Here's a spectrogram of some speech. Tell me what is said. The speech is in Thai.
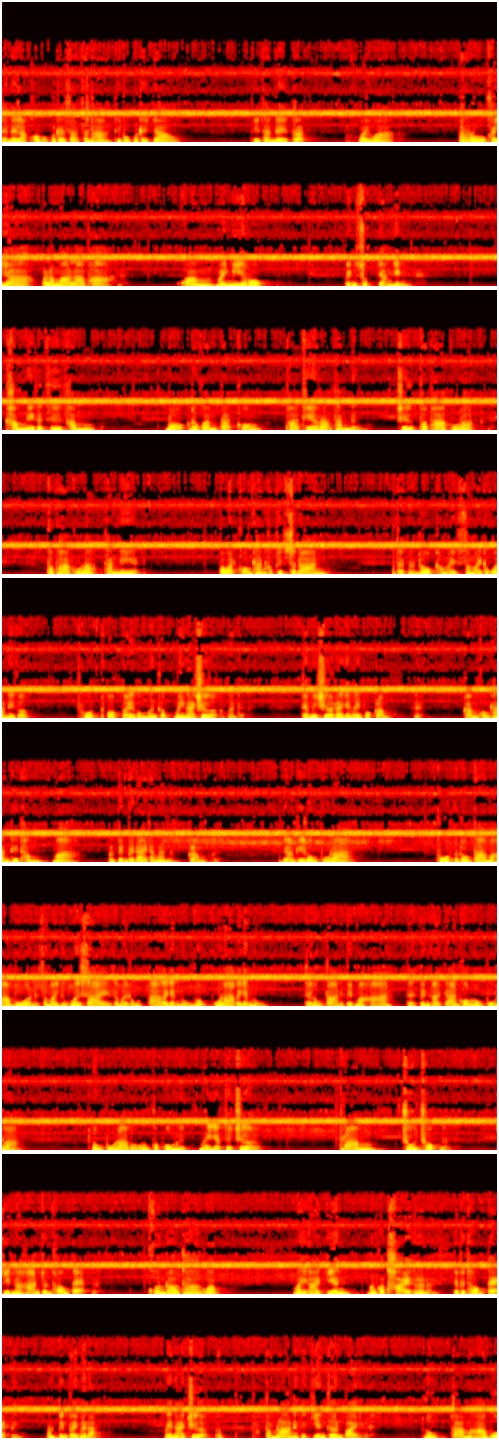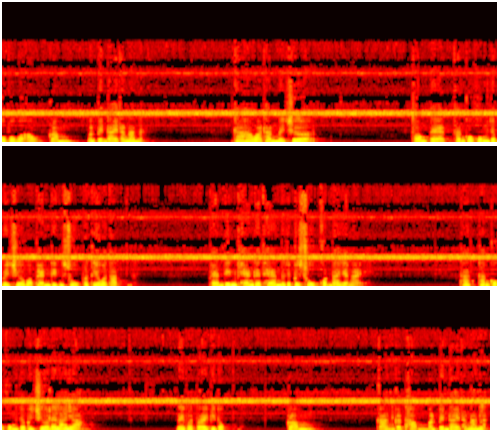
แต่ในหลักของพระพุทธศาสนาที่พระพุทธเจ้า ที่ท่านได้ตรัสไว้ว่าอโรคยาปรมาลาภา ความไม่มีโรค เป็นสุขอย่างยิ่งคำนี้ก็คือคำบอกหรือความตัดของพระเถระท่านหนึ่ง ชื่อพระพากุระ พระพากุระท่านนี้ ประวัติของท่านก็พิสดาร แต่การโลกทำไมสมัยทุกวันนี้ก็ พูดออกไปก็เหมือนกับไม่น่าเชื่อเหมือนกันแต่ไม่เชื่อได้ยังไงเพราะกรรมกรรมของท่านที่ทำมา มันเป็นไปได้ทั้งนั้นกรรมอย่างที่หลวงปู่ล่าพูดกับหลวงตามหาบัวเนี่ยสมัยอยู่ห้วยทราย สมัยหลวงตาก็ยังหนุ่มหลวงปู่ล่าก็ยังหนุ่ม แต่หลวงตาเนี่ยเป็นมหา แต่เป็นอาจารย์ของหลวงปู่ล่าหลวงปู่ล่าบอกว่าก็ผมเนี่ยไม่อยากจะเชื่อพราม ชูชกเนี่ยกินอาหารจนท้องแตกนคนเราถ้าว่า ไม่อาเจียนมันก็ถ่ายเท่านั้นแหละจะไปท้องแตกนึ่มันเป็นไปไม่ได้ ไม่น่าเชื่อตำรานี่คือเขียนเกินไปหลวงตามหาบัวบอกว่าเอากรรมมันเป็นได้ทั้งนั้นน่ะถ้าหาว่าท่านไม่เชื่อ ท้องแตกท่านก็คงจะไม่เชื่อว่าแผ่นดินสูบพระเทวทัตแผ่นดินแข็งแท้ๆมันจะไปสูบคนได้ยังไง ถ้าท่านก็คงจะไปเชื่อหลายๆอย่าง ในพระไตรปิฎกกรรมการกระทำมันเป็นได้ทั้งนั้นแหละ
